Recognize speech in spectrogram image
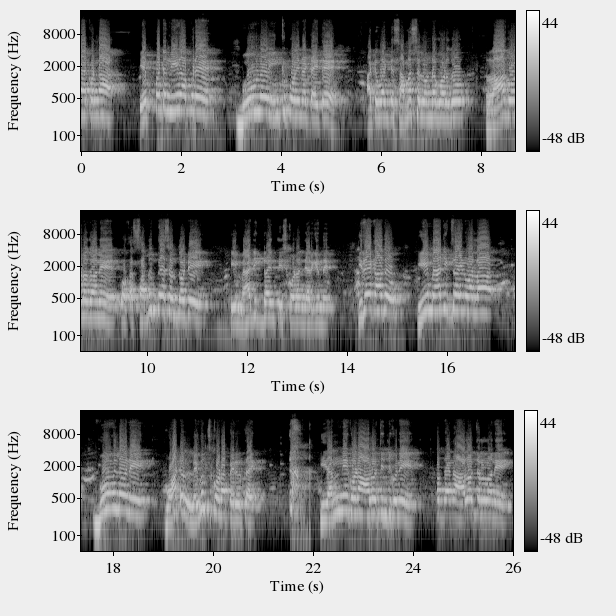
లేకుండా ఎప్పటి నీరు అప్పుడే భూమిలో ఇంకిపోయినట్టయితే అటువంటి సమస్యలు ఉండకూడదు రాకూడదు అనే ఒక సదుద్దేశంతో ఈ మ్యాజిక్ డ్రైన్ తీసుకోవడం జరిగింది. ఇదే కాదు ఈ మ్యాజిక్ డ్రైన్ వల్ల భూమిలోని వాటర్ లెవెల్స్ కూడా పెరుగుతాయి. ఇవన్నీ కూడా ఆలోచించుకుని దాని ఆలోచనలోని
